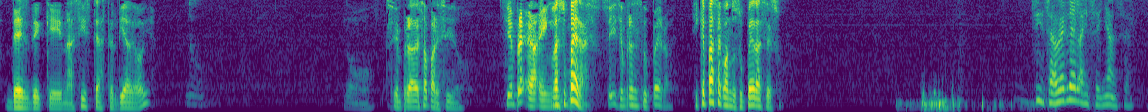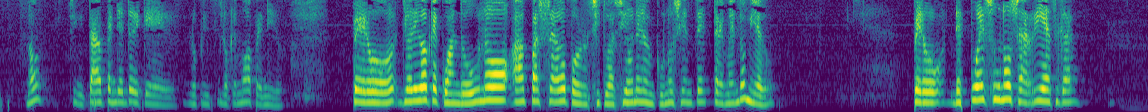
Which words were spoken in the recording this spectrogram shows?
desde que naciste hasta el día de hoy? No, siempre ha desaparecido. Siempre eh, en... ¿La superas? Sí, siempre se supera. ¿Y qué pasa cuando superas eso? sin saber de la enseñanza, ¿no? Sin estar pendiente de que lo, lo que hemos aprendido. Pero yo digo que cuando uno ha pasado por situaciones en que uno siente tremendo miedo, pero después uno se arriesga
